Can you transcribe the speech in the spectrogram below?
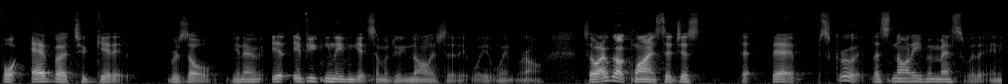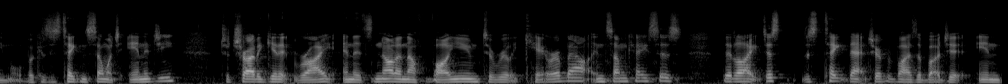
forever to get it resolved, you know, if, if you can even get someone to acknowledge that it, it went wrong. So I've got clients that just, that they're, screw it, let's not even mess with it anymore because it's taking so much energy to try to get it right and it's not enough volume to really care about in some cases they're like just just take that TripAdvisor budget and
